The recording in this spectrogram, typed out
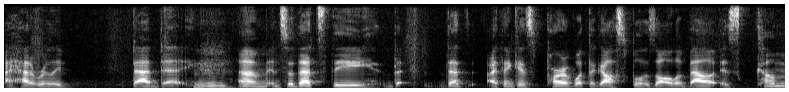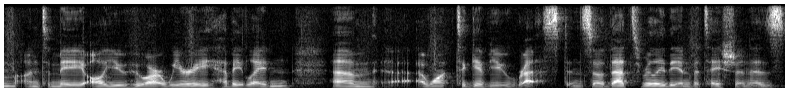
I had a really bad day. Um, and so that's the that, that I think is part of what the gospel is all about is come unto me all you who are weary, heavy laden. Um, I want to give you rest. And so that's really the invitation is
